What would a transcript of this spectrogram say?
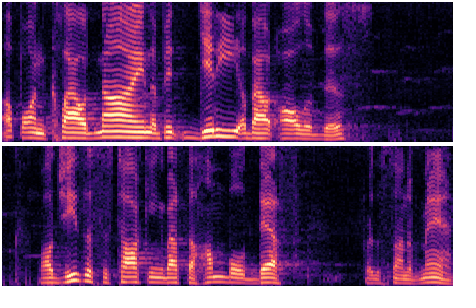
up on cloud nine, a bit giddy about all of this, while Jesus is talking about the humble death for the Son of Man.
